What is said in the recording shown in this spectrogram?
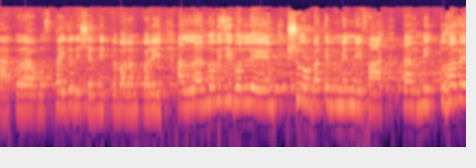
না করা অবস্থায় যদি সে মৃত্যুবরণ করে আল্লাহ নবীজি বললেন সুবাতিমিন নিফাক, তার মৃত্যু হবে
